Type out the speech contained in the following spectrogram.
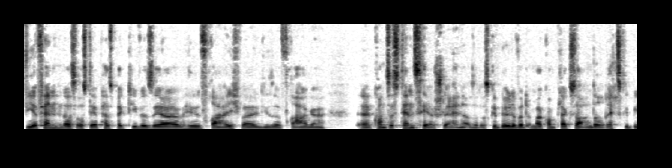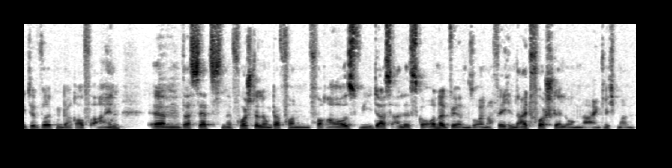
wir fänden das aus der Perspektive sehr hilfreich, weil diese Frage äh, Konsistenz herstellen, also das Gebilde wird immer komplexer, andere Rechtsgebiete wirken darauf ein, das setzt eine Vorstellung davon voraus, wie das alles geordnet werden soll, nach welchen Leitvorstellungen eigentlich man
